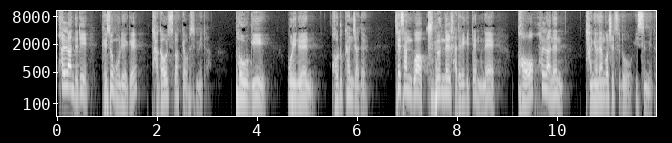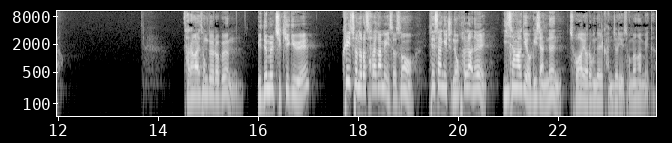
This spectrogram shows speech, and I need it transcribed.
환란들이 계속 우리에게 다가올 수밖에 없습니다. 더욱이 우리는 거룩한 자들, 세상과 구별될 자들이기 때문에 더 환란은 당연한 것일 수도 있습니다. 사랑하는 성도 여러분, 믿음을 지키기 위해 크리스천으로 살아감에 있어서 세상이 주는 환란을 이상하게 여기지 않는 저와 여러분들 간절히 소망합니다.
